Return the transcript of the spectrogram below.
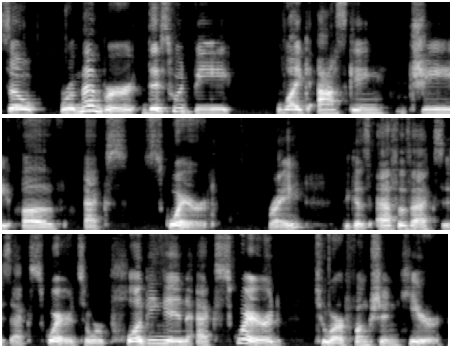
So remember, this would be like asking g of x squared, right? Because f of x is x squared. So we're plugging in x squared to our function here.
